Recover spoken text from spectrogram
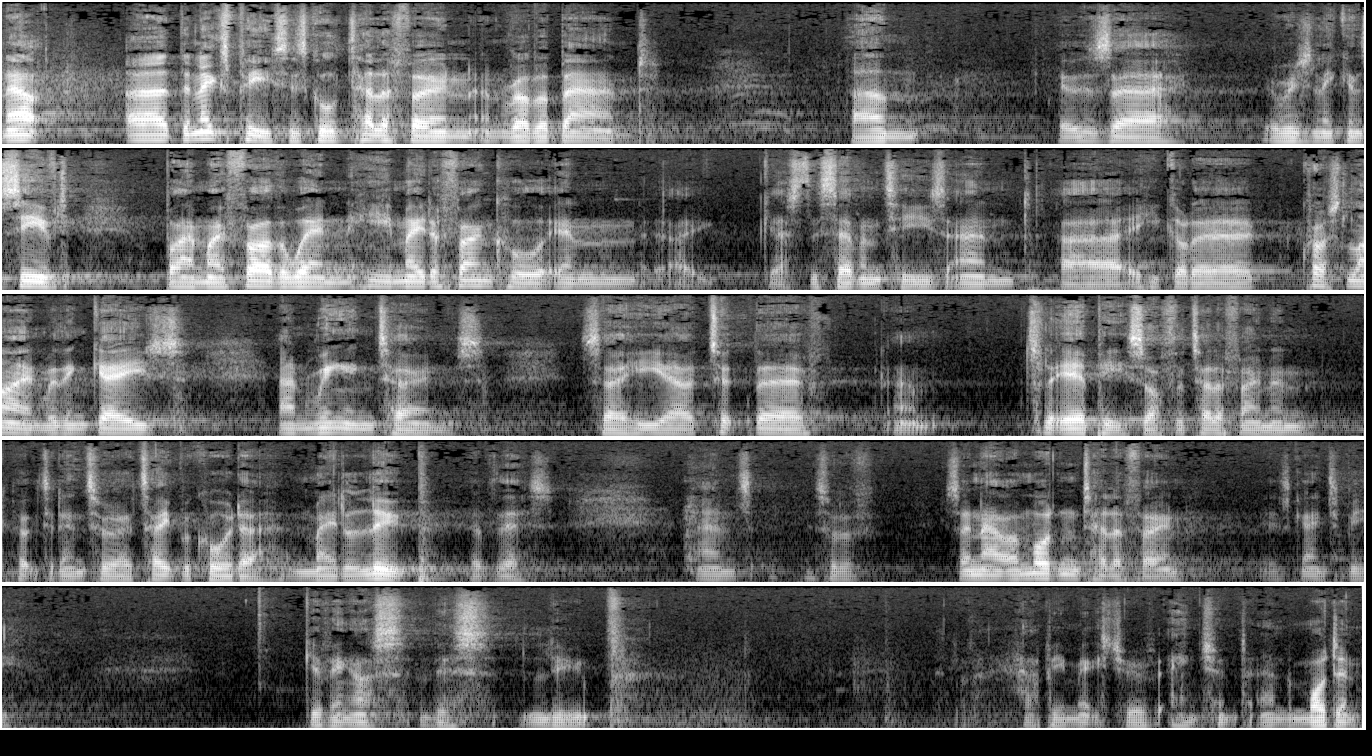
Now, uh, the next piece is called Telephone and Rubber Band. Um, it was uh, originally conceived by my father when he made a phone call in, I guess, the 70s, and uh, he got a cross line with engaged and ringing tones. So he uh, took the um, sort of earpiece off the telephone and hooked it into a tape recorder and made a loop of this. And sort of, so now a modern telephone is going to be giving us this loop. Happy mixture of ancient and modern.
